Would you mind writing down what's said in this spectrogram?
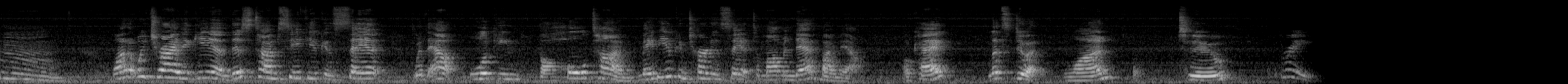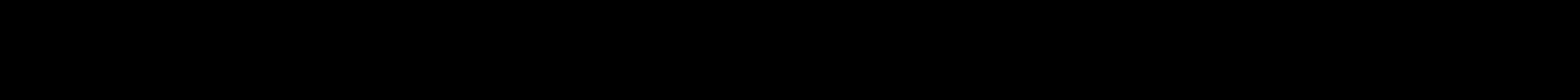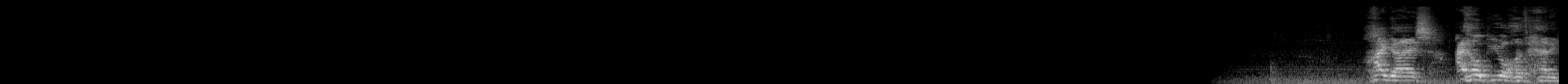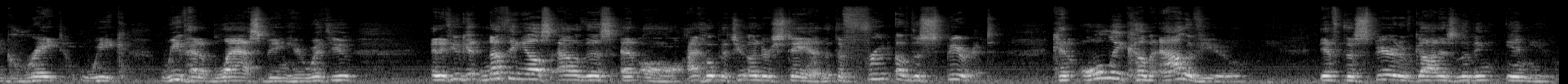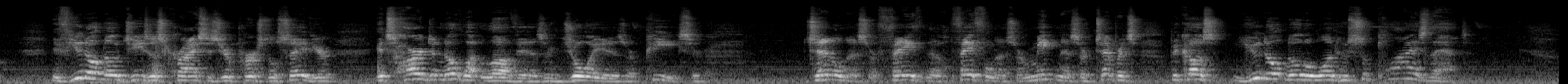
Hmm. Why don't we try it again? This time, see if you can say it without looking the whole time. Maybe you can turn and say it to mom and dad by now. Okay? Let's do it. One, two, three. Hi, guys. I hope you all have had a great week. We've had a blast being here with you. And if you get nothing else out of this at all, I hope that you understand that the fruit of the Spirit can only come out of you if the Spirit of God is living in you. If you don't know Jesus Christ as your personal Savior, it's hard to know what love is, or joy is, or peace, or gentleness or faithfulness or meekness or temperance because you don't know the one who supplies that.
